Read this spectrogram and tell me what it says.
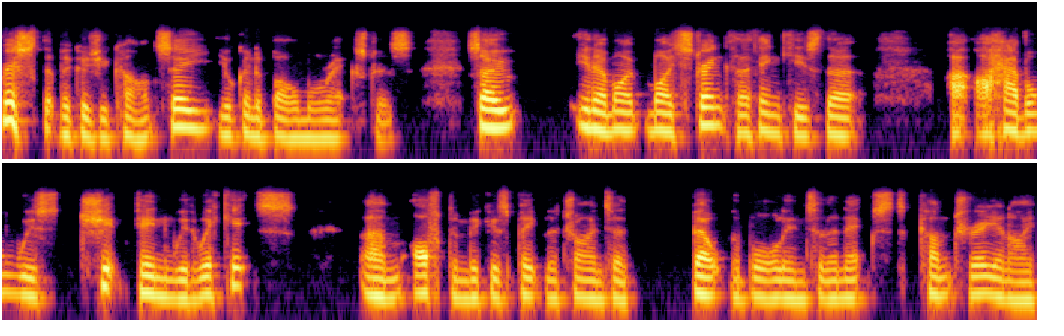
risk that because you can't see, you're going to bowl more extras. So, you know, my my strength I think is that I, I have always chipped in with wickets, um, often because people are trying to belt the ball into the next country, and I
